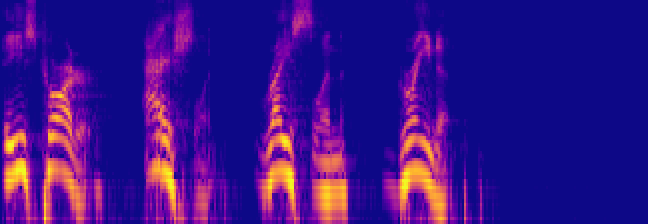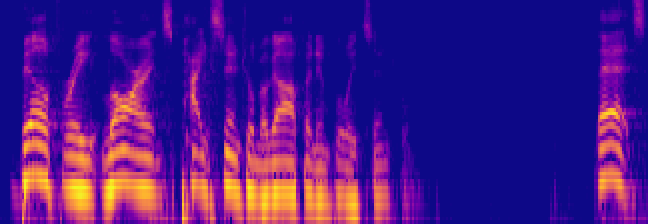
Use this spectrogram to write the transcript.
East Carter, Ashland, Raceland, Greenup, Belfry, Lawrence, Pike Central, Magoffin, and Floyd Central. That's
